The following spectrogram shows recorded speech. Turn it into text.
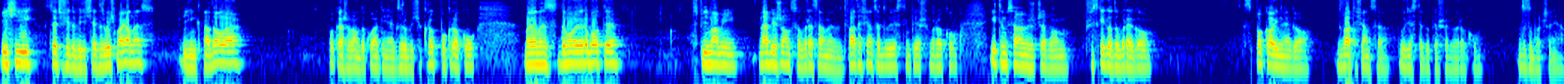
Jeśli chcecie się dowiedzieć, jak zrobić majonez, link na dole. Pokażę Wam dokładnie, jak zrobić krok po kroku majonez domowej roboty z filmami na bieżąco. Wracamy w 2021 roku i tym samym życzę Wam wszystkiego dobrego, spokojnego 2021 roku. Do zobaczenia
